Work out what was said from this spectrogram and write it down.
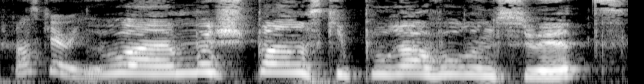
Je pense que oui. Ouais, moi je pense qu'il pourrait avoir une suite.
